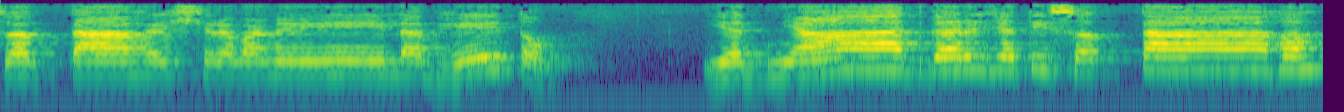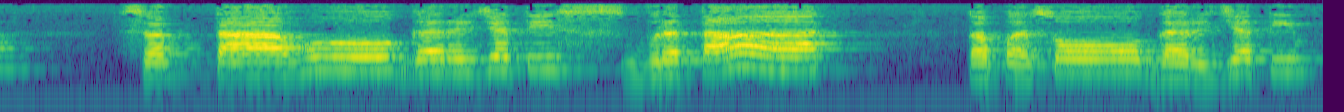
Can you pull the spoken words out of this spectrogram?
सप्ताहश्रवणे लभेत। यज्ञाद्गर्जति सप्ताह सप्ताहो गर्जति व्रतात् तपसो गर्जति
